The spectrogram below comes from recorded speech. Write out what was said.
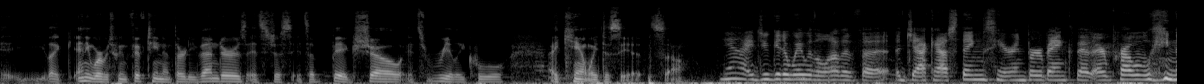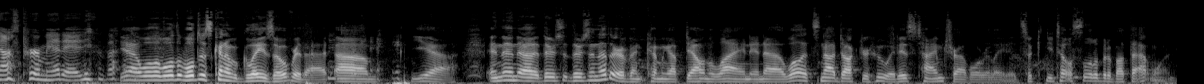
eh, like anywhere between 15 and 30 vendors. It's just it's a big show. It's really cool. I can't wait to see it. So. yeah i do get away with a lot of uh, jackass things here in burbank that are probably not permitted but Yeah, well, we'll we'll just kind of glaze over that. Um, yeah, and then uh, there's there's another event coming up down the line, and uh, well, it's not Doctor Who; it is time travel related. So, can you tell us a little bit about that one?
